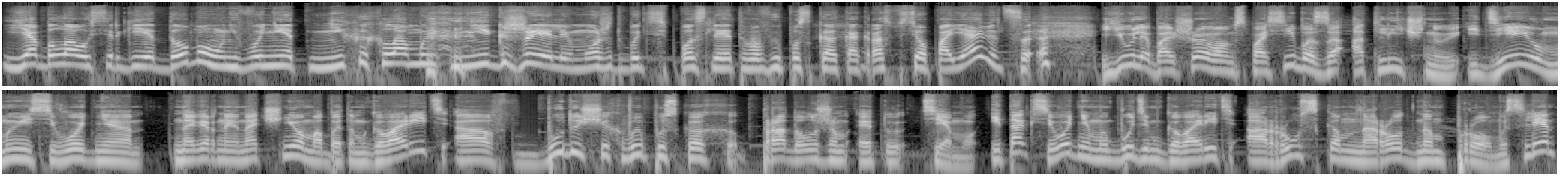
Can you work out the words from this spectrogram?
Я была у Сергея дома, у него нет ни хохломы, ни гжели. Может быть, после этого выпуска как раз все появится? Юля, большое вам спасибо за отличную идею. Мы сегодня, наверное, начнем об этом говорить, а в будущих выпусках продолжим эту тему. Итак, сегодня мы будем говорить о русском народном промысле.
